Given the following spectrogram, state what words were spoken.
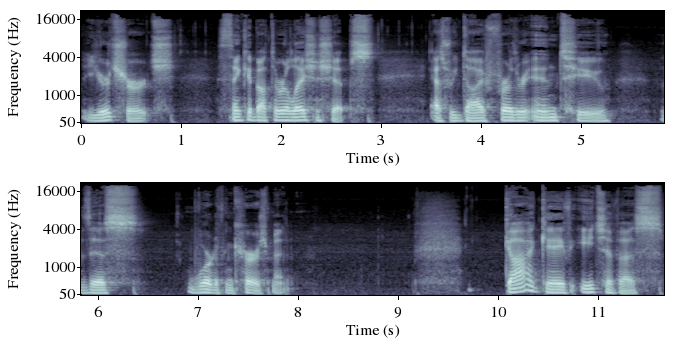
your church, think about the relationships as we dive further into this word of encouragement. God gave each of us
